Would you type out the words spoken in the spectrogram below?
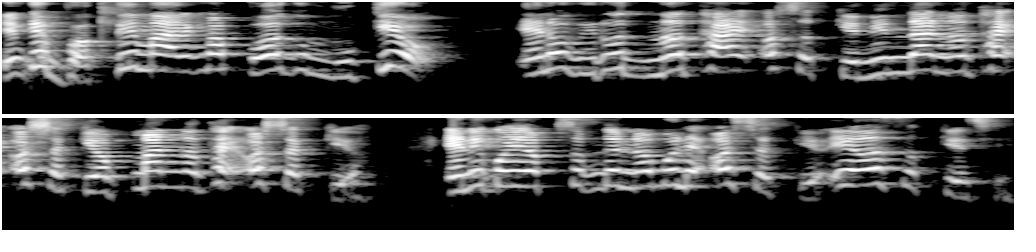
કેમ કે ભક્તિ માર્ગમાં પગ મૂક્યો, એનો વિરોધ ન થાય, અશક્ય, નિંદા ન થાય, અશક્ય, અપમાન ન થાય, અશક્ય. એને કોઈ અપશબ્દ ન બોલે, અશક્ય. એ અશક્ય છે.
